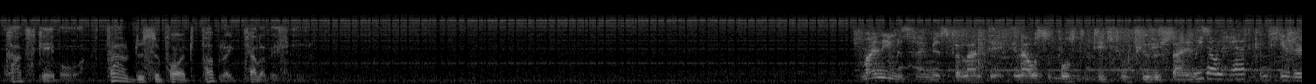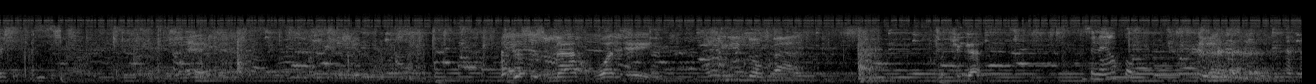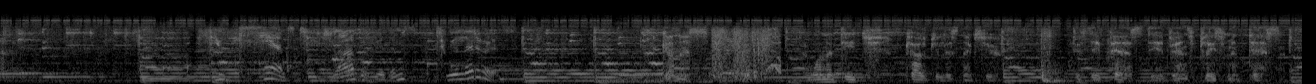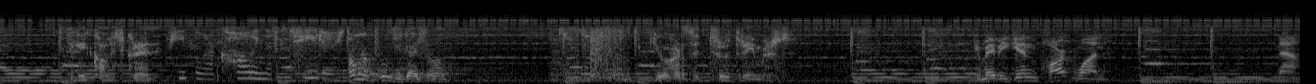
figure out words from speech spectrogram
Cox Cable, proud to support public television. My name is Jaime Escalante, and I was supposed to teach computer science. We don't have computers. This is Math 1A. I don't need no math. What you got? It's an apple. you can't teach logarithms to illiterates. Goodness. I want to teach calculus next year. Placement test, to get college credit. People are calling us cheaters. I'm going to prove you guys wrong. You are the true dreamers. You may begin part one now.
